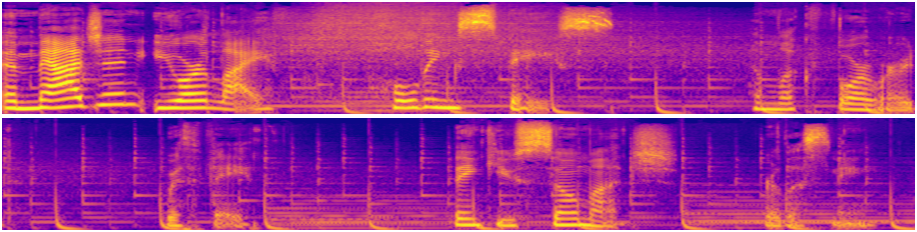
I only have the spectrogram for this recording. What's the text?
Imagine your life holding space and look forward with faith. Thank you so much for listening.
